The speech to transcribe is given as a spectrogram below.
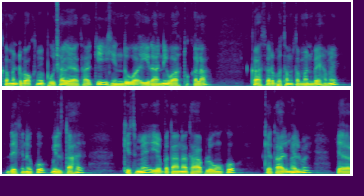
कमेंट बॉक्स में पूछा गया था कि हिंदू व ईरानी वास्तुकला का सर्वप्रथम समन्वय हमें देखने को मिलता है। किसमें यह बताना था आप लोगों को, क्या ताजमहल में या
